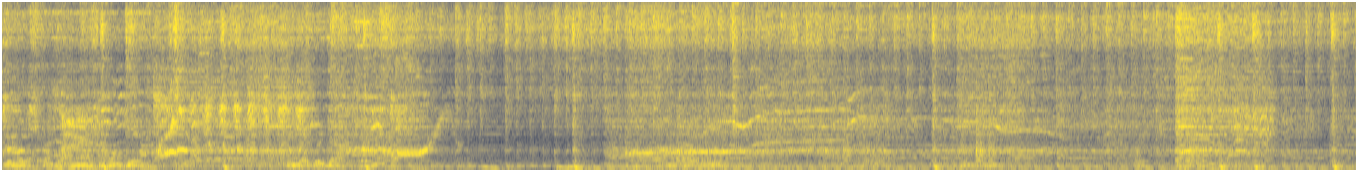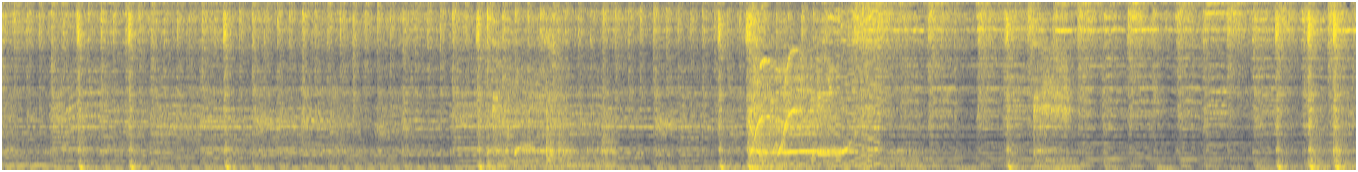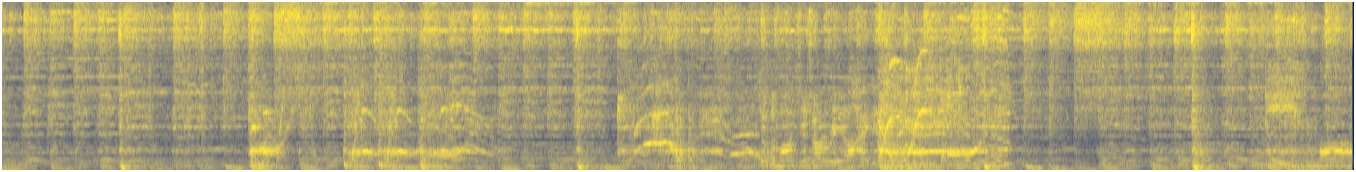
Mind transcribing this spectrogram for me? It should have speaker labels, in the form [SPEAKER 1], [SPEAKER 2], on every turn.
[SPEAKER 1] Give us the last one gift. The monsters are real.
